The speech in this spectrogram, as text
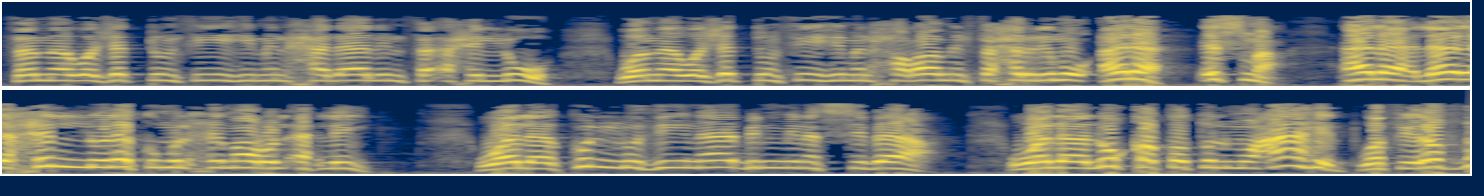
فما وجدتم فيه من حلال فأحلوه وما وجدتم فيه من حرام فحرموه. ألا اسمع ألا لا يحل لكم الحمار الأهلي. ولا كل ذي ناب من السباع ولا لقطة المعاهد وفي لفظ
